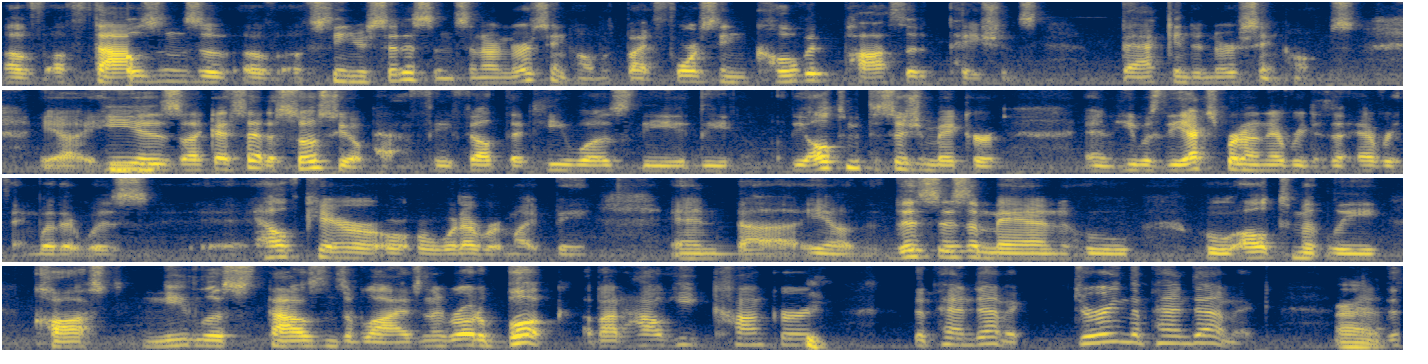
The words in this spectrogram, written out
of, of thousands of, of, of senior citizens in our nursing homes by forcing COVID positive patients back into nursing homes. Yeah, he mm-hmm. is, like I said, a sociopath. He felt that he was the the, the ultimate decision maker, and he was the expert on every everything, whether it was healthcare or, or whatever it might be. And uh, you know, this is a man who who ultimately cost needless thousands of lives, and then wrote a book about how he conquered the pandemic during the pandemic. Right. Uh, this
